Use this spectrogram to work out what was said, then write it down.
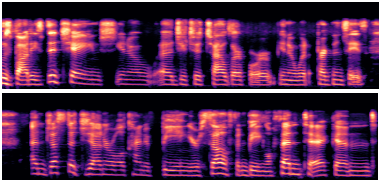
whose bodies did change, you know, uh, due to childbirth or, you know, what pregnancies. And just a general kind of being yourself and being authentic and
